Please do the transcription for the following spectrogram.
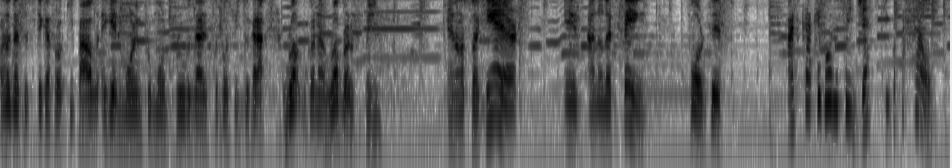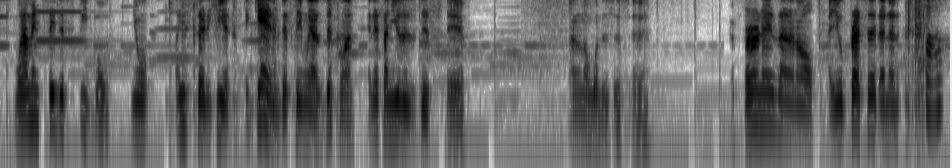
Also, that's a sticker for keep out. Again, more improve, more proves that it's supposed to be some kind of rob, kind of robbers thing. And also here is another thing for this. I, keep wanting to say jet ski. What the hell? When I meant to say this speedboat, you insert here again the same way as this one, and this one uses this. Uh, I don't know what is this. Uh, a furnace, I don't know, and you press it and then ah,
